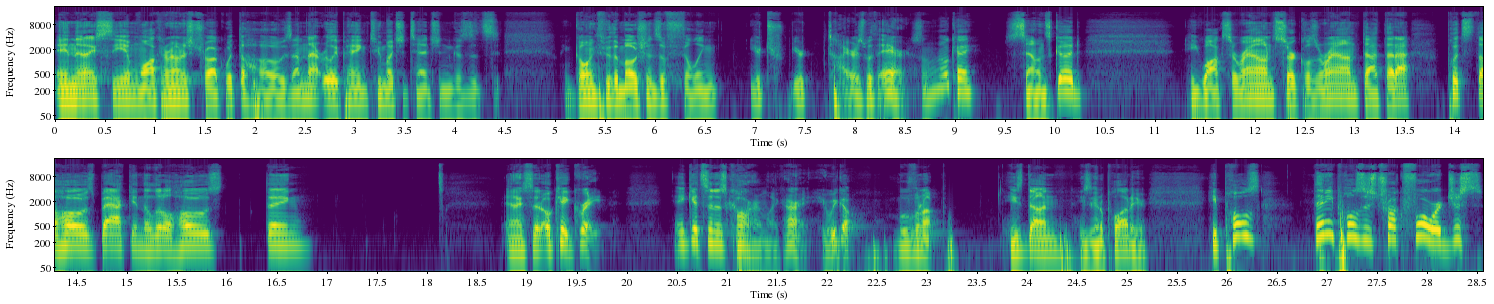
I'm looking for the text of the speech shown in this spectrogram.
And then I see him walking around his truck with the hose. I'm not really paying too much attention because it's going through the motions of filling your your tires with air. So okay, sounds good. He walks around, circles around, da da da, puts the hose back in the little hose thing. And I said, "Okay, great." And he gets in his car. I'm like, "All right, here we go. Moving up." He's done. He's going to pull out of here. He pulls then he pulls his truck forward just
